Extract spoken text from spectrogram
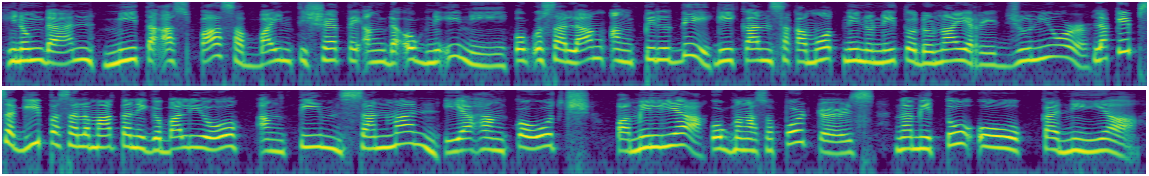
Hinungdan, mitaas pa sa 27 ang daog ni ini ug usa lang ang pildi gikan sa kamot ni Nonito Donaire Jr. Lakip sa gipasalamatan ni Gabalio ang Team Sanman, iyahang coach, pamilya ug mga supporters nga mituo kaniya.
